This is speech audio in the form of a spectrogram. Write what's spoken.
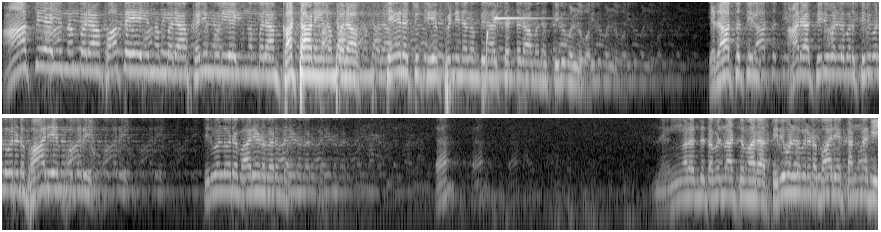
ആത്തയെയും നമ്പരാം പാത്തയെയും നമ്പരാം കരിമ്പുലിയെയും നമ്പരാം കാട്ടാനെയും നമ്പരാം ചേര ചുറ്റിയ പെണ്ണിനെ നമ്പിനാൽ തെണ്ടരാമെന്ന് തിരുവള്ളുവർ. യഥാർത്ഥത്തിൽ ആരാ തിരുവള്ളുവർ? തിരുവള്ളുവരുടെ ഭാര്യയെ നിങ്ങൾക്കറിയോ? തിരുവള്ളുവരുടെ ഭാര്യയുടെ പേരെന്താ? നിങ്ങളെന്ത് തമിഴ്നാട്ടുമാരാ തിരുവള്ളുവരുടെ ഭാര്യ കണ്ണകി.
